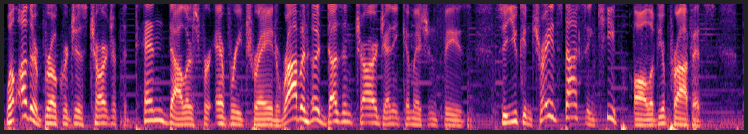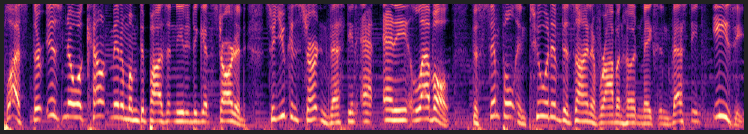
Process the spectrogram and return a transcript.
While other brokerages charge up to $10 for every trade, Robinhood doesn't charge any commission fees, so you can trade stocks and keep all of your profits. Plus, there is no account minimum deposit needed to get started, so you can start investing at any level. The simple, intuitive design of Robinhood makes investing easy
